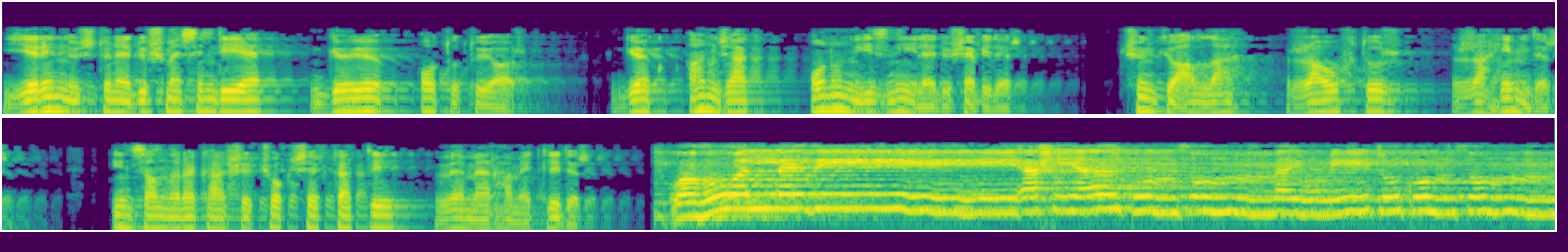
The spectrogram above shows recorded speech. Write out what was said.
Yerin üstüne düşmesin diye göğü o tutuyor. Gök ancak onun izniyle düşebilir. Çünkü Allah rauftur, rahimdir. İnsanlara karşı çok şefkatli ve merhametlidir. وَهُوَ الَّذِي أَحْيَاكُمْ ثُمَّ يُمِيتُكُمْ ثُمَّ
